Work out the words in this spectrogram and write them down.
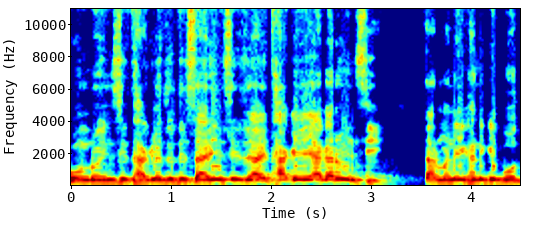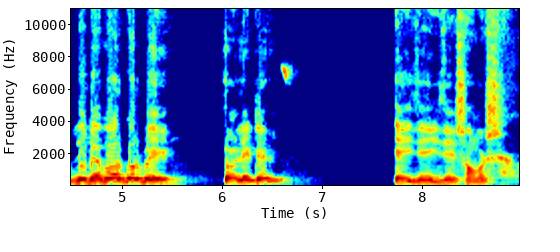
পনেরো ইঞ্চি থাকলে যদি চার ইঞ্চি যায়, থাকে এগারো ইঞ্চি। তার মানে এখানে কি বদলি ব্যবহার করবে? টয়লেটের এই যে এই যে সমস্যা।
